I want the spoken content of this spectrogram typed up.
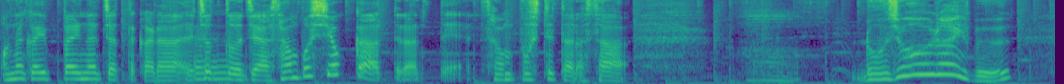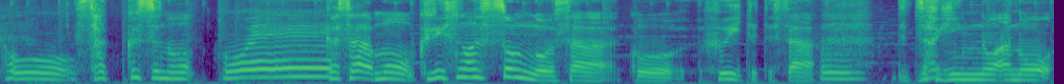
お腹いっぱいになっちゃったから、ちょっとじゃあ散歩しよっかってなって散歩してたらさ路上ライブ。サックスの。がさもうクリスマスソングをさこう吹いててさ、うん。でザギンのあの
